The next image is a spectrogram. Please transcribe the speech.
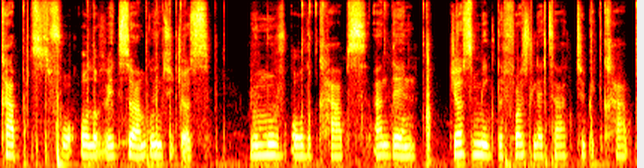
caps for all of it so i'm going to just remove all the caps and then just make the first letter to be cap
